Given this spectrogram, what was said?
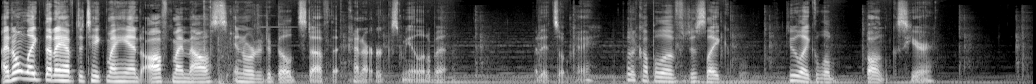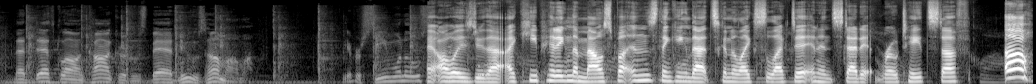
I don't like that I have to take my hand off my mouse in order to build stuff. That kind of irks me a little bit. But it's okay. Put a couple of just like, do like little bunks here. That Deathclaw in Concord was bad news, huh, Mama? You ever seen one of those? I always do that. I keep hitting the mouse buttons thinking that's going to like select it and instead it rotates stuff. Oh!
